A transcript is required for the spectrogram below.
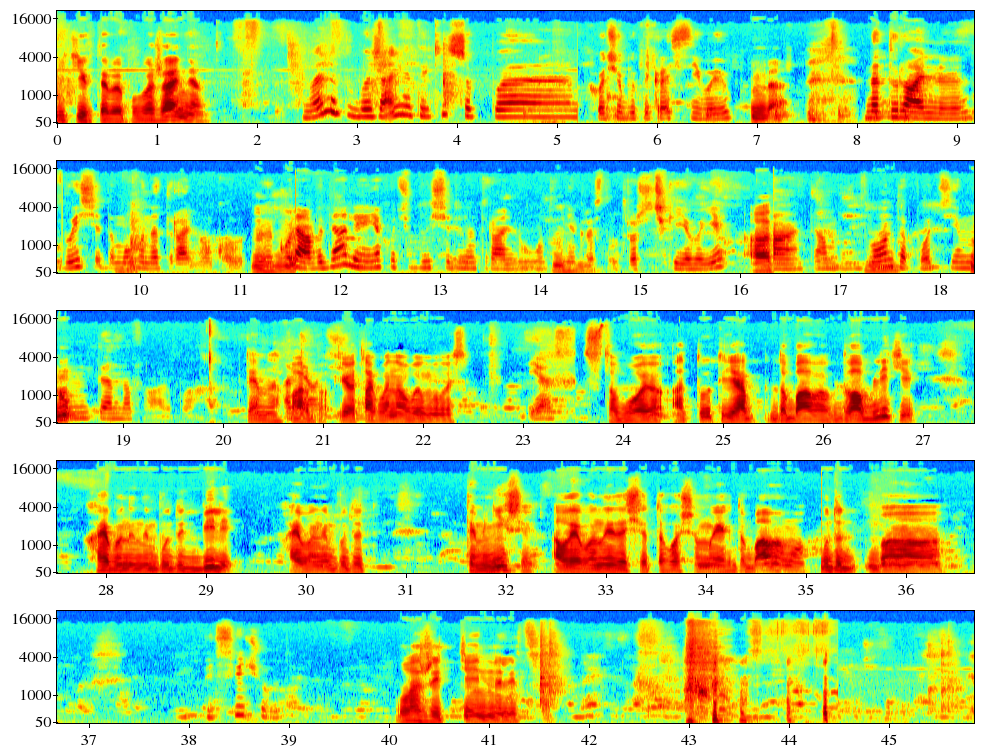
Які в тебе побажання? У мене побажання такі, щоб е... хочу бути красивою, Да. натуральною, ближче до мого натурального колу. Мгм. кольору. Да, в ідеалі я хочу ближче до натурального. От Мгм. якраз там трошечки його є. А А там був блонд, а потім Ну. темна фарба. темна А фарба. м'яч, І отак да. воно вимилось Yes. з тобою. А тут я б додав два бліки. Хай вони не будуть білі, хай вони будуть темніші, але вони за счет того, що ми їх додамо, будуть а, Підсвічувати. ложить тень на лицо.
